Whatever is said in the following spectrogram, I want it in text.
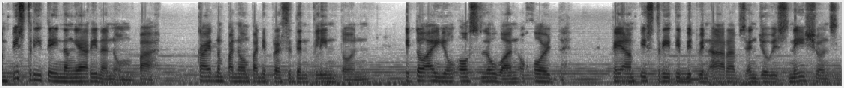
Ang peace treaty ay nangyari na noon pa. Kahit ng panahon pa ni President Clinton, ito ay yung Oslo I Accord. Kaya ang peace treaty between Arabs and Jewish nations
